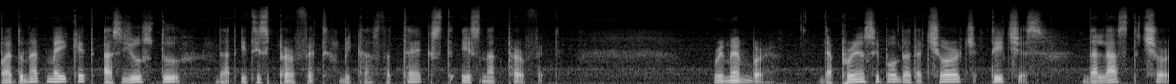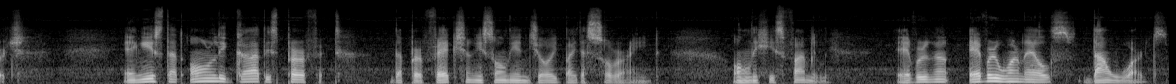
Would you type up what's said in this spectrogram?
but do not make it as you do that it is perfect because the text is not perfect. Remember the principle that the church teaches, the last church, and is that only God is perfect. The perfection is only enjoyed by the sovereign, only his family. Everyone, everyone else downwards,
